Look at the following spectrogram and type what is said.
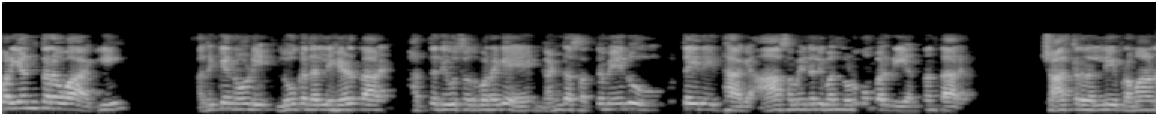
ಪರ್ಯಂತರವಾಗಿ, ಅದಕ್ಕೆ ನೋಡಿ ಲೋಕದಲ್ಲಿ ಹೇಳ್ತಾರೆ, ಹತ್ತು ದಿವಸದವರೆಗೆ ಗಂಡ ಸತ್ತ ಮೇಲೂ ಮುತ್ತೈದೆ ಇದ್ದ ಹಾಗೆ ಆ ಸಮಯದಲ್ಲಿ ಬಂದು ನೋಡ್ಕೊಂಡ್ ಬರ್ರಿ ಅಂತಂತಾರೆ. ಶಾಸ್ತ್ರದಲ್ಲಿ ಪ್ರಮಾಣ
